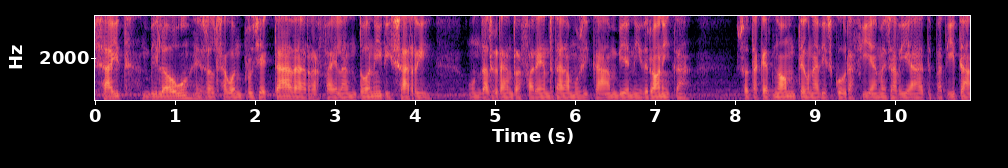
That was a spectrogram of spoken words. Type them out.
Sight Below és el segon projecte de Rafael Antoni Irisarri, un dels grans referents de la música ambient hidrònica. Sota aquest nom té una discografia més aviat petita,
